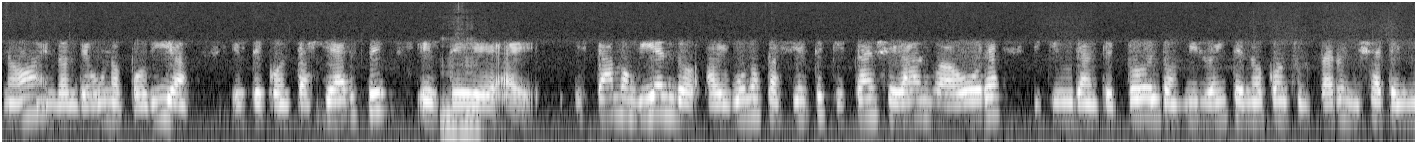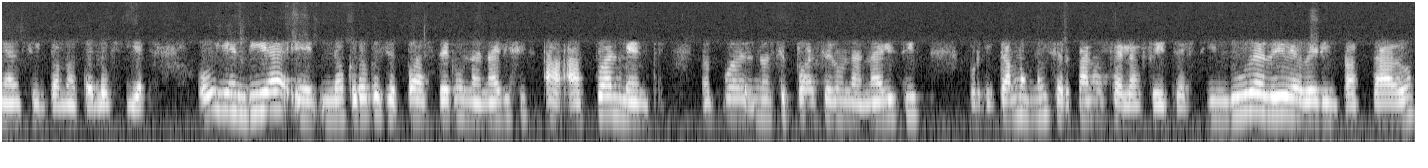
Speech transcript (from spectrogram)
¿no? En donde uno podía este, contagiarse, este, eh, estamos viendo algunos pacientes que están llegando ahora y que durante todo el 2020 no consultaron y ya tenían sintomatología. Hoy en día eh, no creo que se pueda hacer un análisis actualmente, no, puede, no se puede hacer un análisis porque estamos muy cercanos a la fecha. Sin duda debe haber impactado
